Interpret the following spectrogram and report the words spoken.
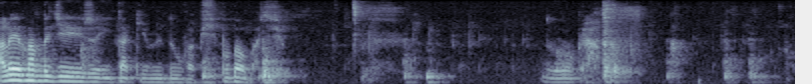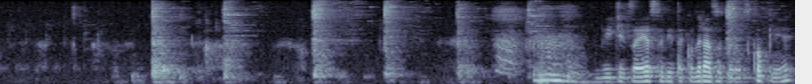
Ale mam nadzieję, że i takie będą Wam się podobać. Dobra. Wiecie co, ja sobie tak od razu to rozkopię.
